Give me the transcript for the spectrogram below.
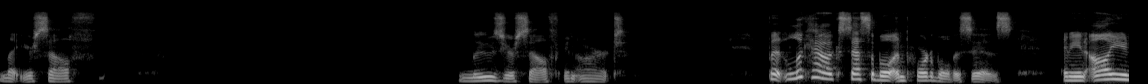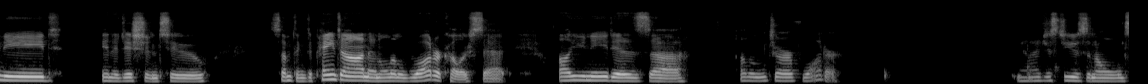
let yourself lose yourself in art. But look how accessible and portable this is. I mean, all you need, in addition to something to paint on and a little watercolor set, all you need is uh, a little jar of water. And I just use an old,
